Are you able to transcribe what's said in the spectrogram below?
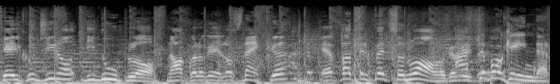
Che è il cugino di Duplo No, quello che è lo snack E ha fatto il pezzo nuovo, capito? At po' Kinder.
